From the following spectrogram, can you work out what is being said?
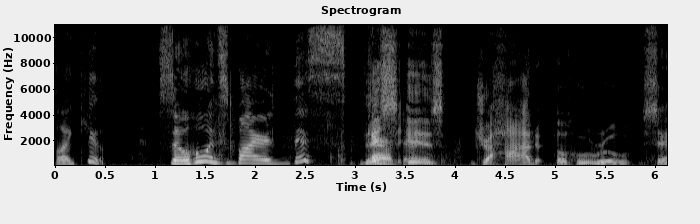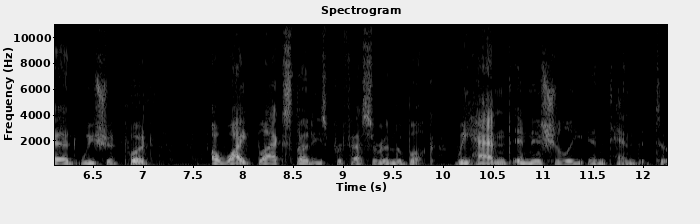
like you. So, who inspired this? This character? is Jihad Uhuru said we should put a white black studies professor in the book. We hadn't initially intended to.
